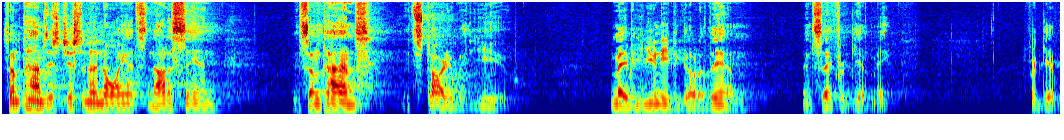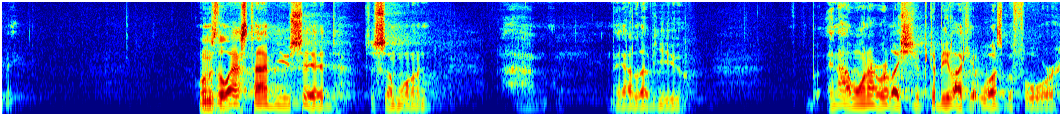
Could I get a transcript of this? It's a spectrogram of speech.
Sometimes it's just an annoyance, not a sin. And sometimes it started with you. Maybe you need to go to them and say, Forgive me. Forgive me. When was the last time you said to someone, May I love you, and I want our relationship to be like it was before?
